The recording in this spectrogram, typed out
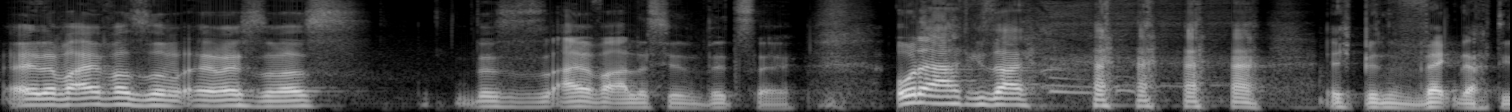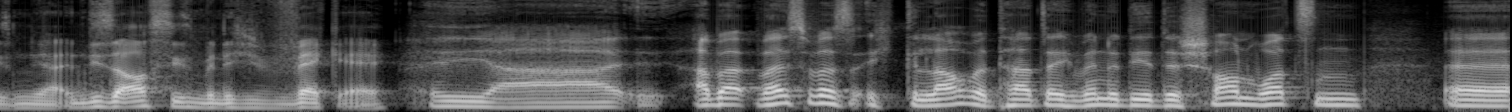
Ey, der war einfach so, ey, weißt du was? Das ist einfach alles hier ein Witz, ey. Oder er hat gesagt, ich bin weg nach diesem Jahr. In dieser Offseason bin ich weg, ey. Ja, aber weißt du was, ich glaube tatsächlich, wenn du dir Deshaun Watson äh,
